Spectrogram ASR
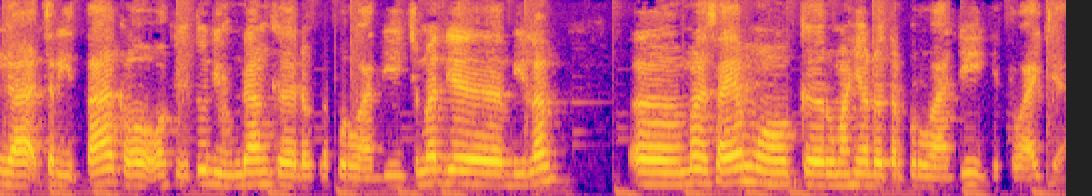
nggak cerita kalau waktu itu diundang ke Dokter Purwadi. Cuma dia bilang, e, Mas saya mau ke rumahnya Dokter Purwadi gitu aja.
